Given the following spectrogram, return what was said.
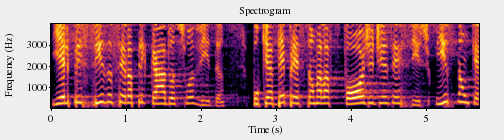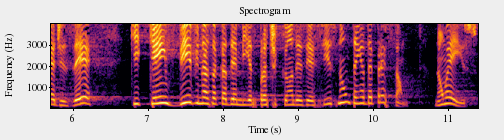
e ele precisa ser aplicado à sua vida. Porque a depressão ela foge de exercício. Isso não quer dizer que quem vive nas academias praticando exercício não tenha depressão. Não é isso.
